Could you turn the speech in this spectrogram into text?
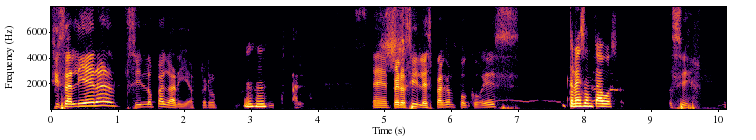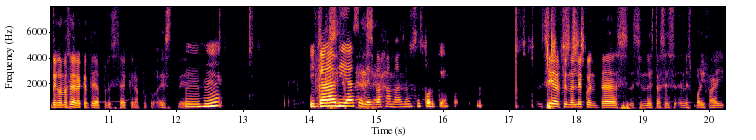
si saliera, sí lo pagaría, pero, eh, pero sí, les pagan poco. Es, Tres centavos. sí, digo, no sé la cantidad, pero sí sé que era poco. Este. Y Pues cada día se les baja más, no sé por qué. sí, al final de cuentas, si no estás es- en Spotify,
